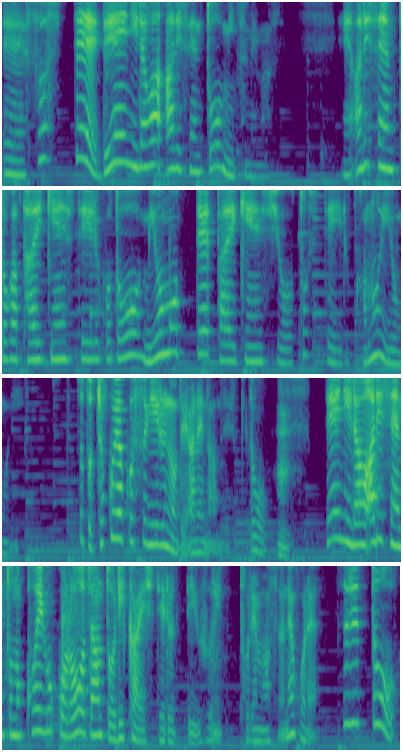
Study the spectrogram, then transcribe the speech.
えーそしてレーニラはアリセントを見つめます、えーアリセントが体験していることを身をもって体験しようとしているかのように。ちょっと直訳すぎるのであれなんですけどうん。レーニラはアリセントの恋心をちゃんと理解してるっていう風に取れますよねこれ。すると、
